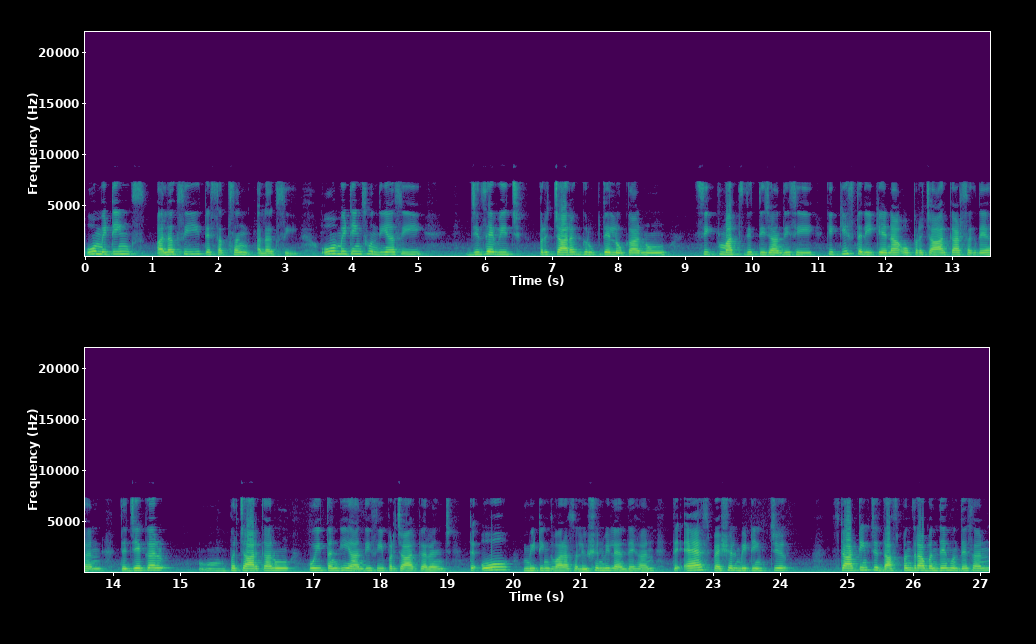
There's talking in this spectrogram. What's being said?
ਉਹ ਮੀਟਿੰਗਸ ਅਲੱਗ ਸੀ ਤੇ ਸਤਸੰਗ ਅਲੱਗ ਸੀ। ਉਹ ਮੀਟਿੰਗਸ ਹੁੰਦੀਆਂ ਸੀ ਜਿਸ ਦੇ ਵਿੱਚ ਪ੍ਰਚਾਰਕ ਗਰੁੱਪ ਦੇ ਲੋਕਾਂ ਨੂੰ ਸਿੱਖ ਮੱਤ ਦਿੱਤੀ ਜਾਂਦੀ ਸੀ ਕਿ ਕਿਸ ਤਰੀਕੇ ਨਾਲ ਉਹ ਪ੍ਰਚਾਰ ਕਰ ਸਕਦੇ ਹਨ ਤੇ ਜੇਕਰ ਪ੍ਰਚਾਰਕਾਂ ਨੂੰ ਕੋਈ ਤੰਗੀ ਆਂਦੀ ਸੀ ਪ੍ਰਚਾਰ ਕਰਨ 'ਚ, ਤੇ ਉਹ ਮੀਟਿੰਗ ਦੁਆਰਾ ਸੋਲੂਸ਼ਨ ਵੀ ਲੈਂਦੇ ਹਨ ਤੇ ਇਹ ਸਪੈਸ਼ਲ ਮੀਟਿੰਗ 'ਚ ਸਟਾਰਟਿੰਗ 'ਚ 10-15 ਬੰਦੇ ਹੁੰਦੇ ਸਨ।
